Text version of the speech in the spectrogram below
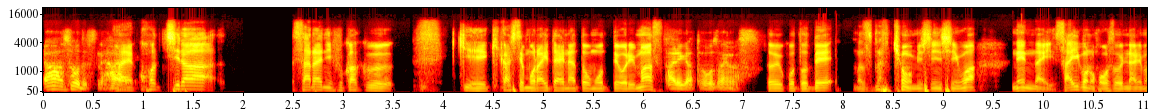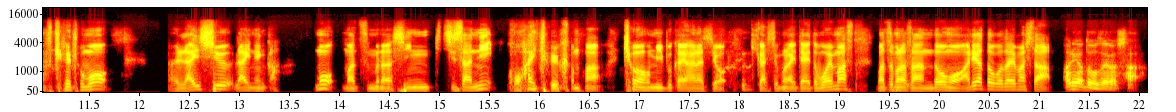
い。ああ、そうですね。はい、はい。こちら、さらに深くき聞かせてもらいたいなと思っております。ありがとうございます。ということで、まず興味津々は年内最後の放送になりますけれども、来週、来年か、も松村新吉さんに怖いというか、まあ、興味深い話を聞かせてもらいたいと思います。松村さん、どうもありがとうございました。ありがとうございました。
